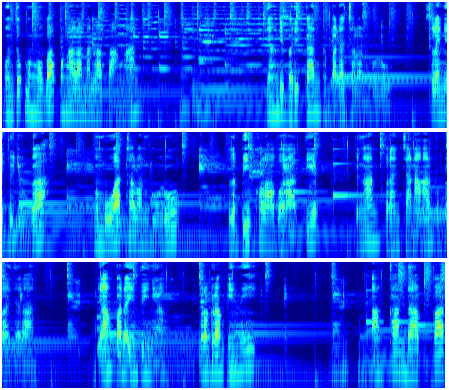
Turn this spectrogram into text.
untuk mengubah pengalaman lapangan yang diberikan kepada calon guru. Selain itu juga membuat calon guru lebih kolaboratif dengan perencanaan pembelajaran yang pada intinya program ini akan dapat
